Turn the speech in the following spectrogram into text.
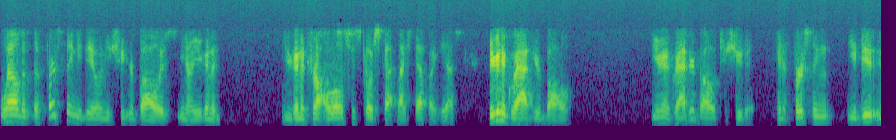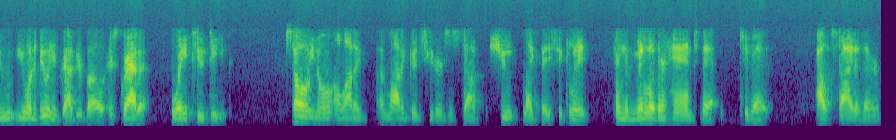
well the, the first thing you do when you shoot your bow is you know you're gonna you're gonna draw well let's just go step by step i guess you're gonna grab your bow you're going to grab your bow to shoot it. And the first thing you do you, you want to do when you grab your bow is grab it way too deep. So you know a lot of a lot of good shooters and stuff shoot like basically from the middle of their hand to the to the outside of their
